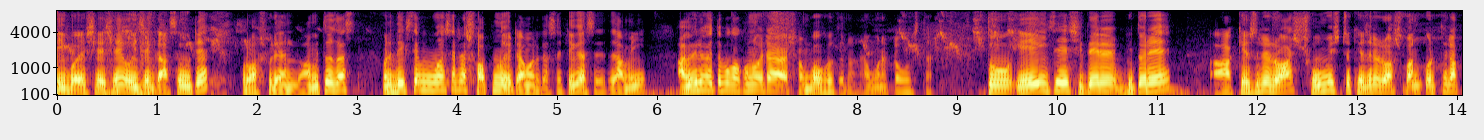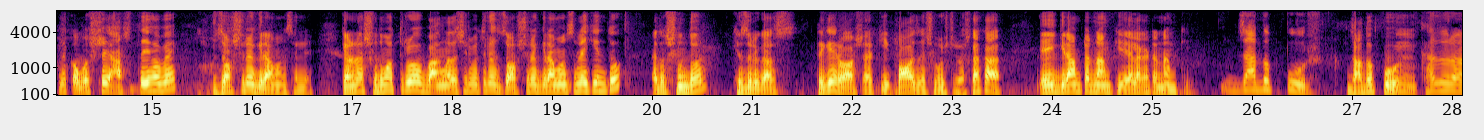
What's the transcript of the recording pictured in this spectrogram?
এই বয়সে এসে ওই যে গাছে উঠে রস পেরে আনলো। আমি তো জাস্ট মানে দেখছি আমি মনে একটা স্বপ্ন এটা আমার কাছে, ঠিক আছে? যে আমি আমি হলে হয়তো কখনো এটা সম্ভব হতো না, এমন একটা অবস্থা। তো এই যে শীতের ভিতরে খেজুরের রস, সৌমিষ্ট খেজুরের রস পান করতে হলে আপনাকে অবশ্যই আসতেই হবে। যশোরের গ্রামাঞ্চলে কেননা শুধুমাত্র বাংলাদেশের ভিতরে যশোরের গ্রামাঞ্চলেই কিন্তু এত সুন্দর খেজুর গাছ থেকে রস আর কি পাওয়া যায় সুমিষ্ট রস। কাকা এই গ্রামটার নাম কি? এলাকাটার নাম কি? যাদবপুর। যাদবপুর? খাজুরা।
